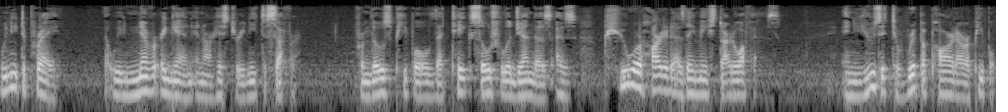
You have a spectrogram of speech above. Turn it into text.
We need to pray that we never again in our history need to suffer from those people that take social agendas as pure hearted as they may start off as and use it to rip apart our people.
